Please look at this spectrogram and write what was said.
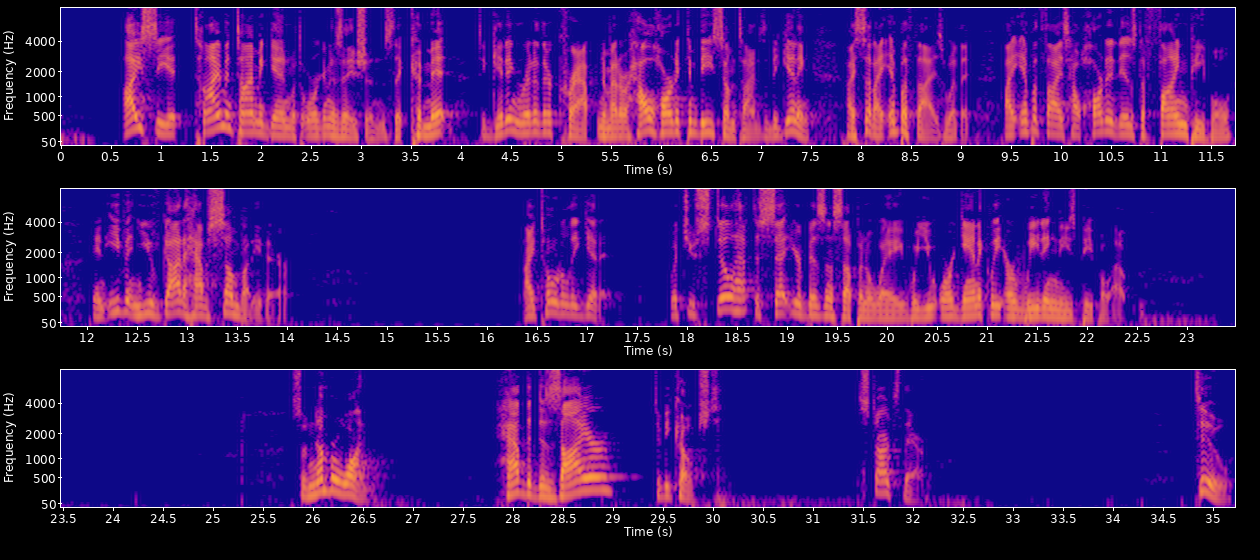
I see it time and time again with organizations that commit to getting rid of their crap, no matter how hard it can be sometimes. The beginning, I said I empathize with it. I empathize how hard it is to find people, and even you've got to have somebody there. I totally get it. But you still have to set your business up in a way where you organically are weeding these people out. So, number one, have the desire to be coached. Starts there. Two,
